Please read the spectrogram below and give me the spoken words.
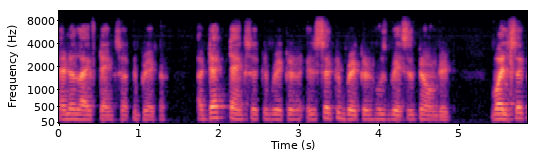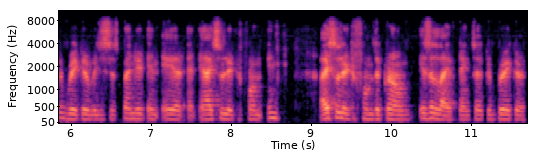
and a live tank circuit breaker. A dead tank circuit breaker is a circuit breaker whose base is grounded, while a circuit breaker which is suspended in air and isolated from isolated from the ground is a live tank circuit breaker.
